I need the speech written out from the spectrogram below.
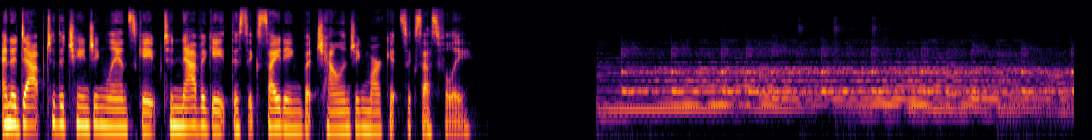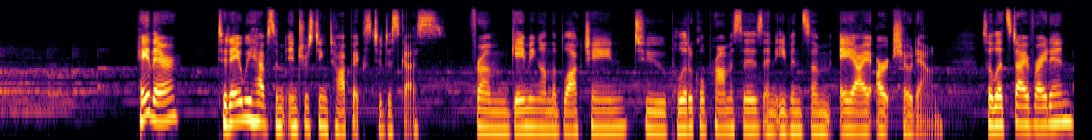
and adapt to the changing landscape to navigate this exciting but challenging market successfully. Hey there! Today we have some interesting topics to discuss, from gaming on the blockchain to political promises and even some AI art showdown. So let's dive right in.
